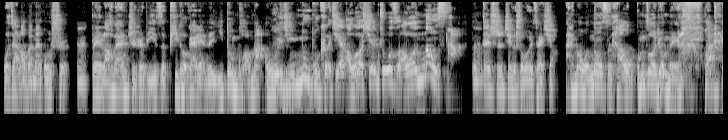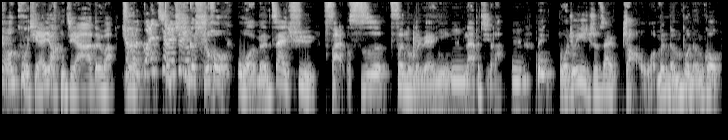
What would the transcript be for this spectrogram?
我在老板办公室，嗯，被老板指着鼻子劈头盖脸的一顿狂骂，我已经怒不可遏我要掀桌子，我要弄死他。但是这个时候我也在想，他妈我弄死他，我工作就没了，我还要苦钱养家，对吧？那关起来。这个时候我们再去反思愤怒的原因，来不及了。嗯，所以我就一直在找我们能不能够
